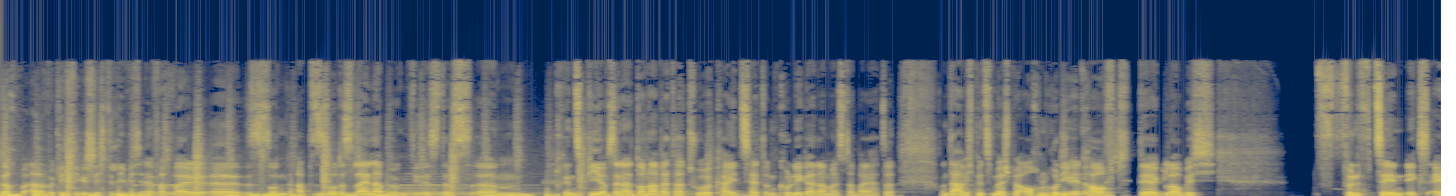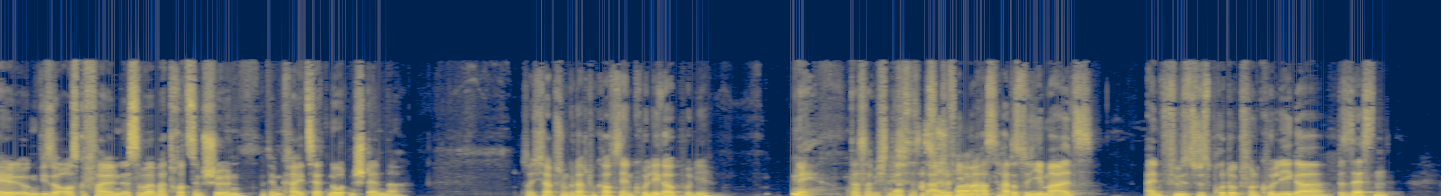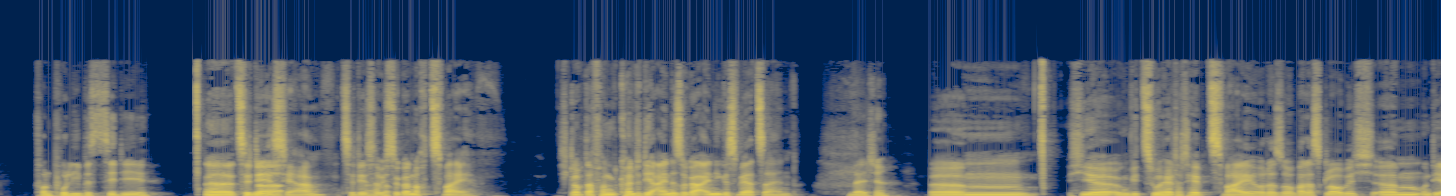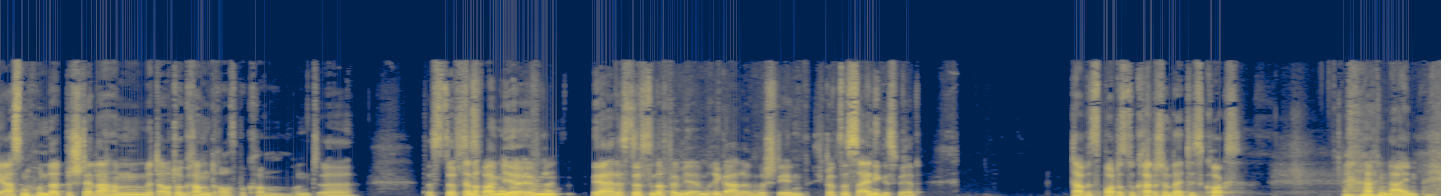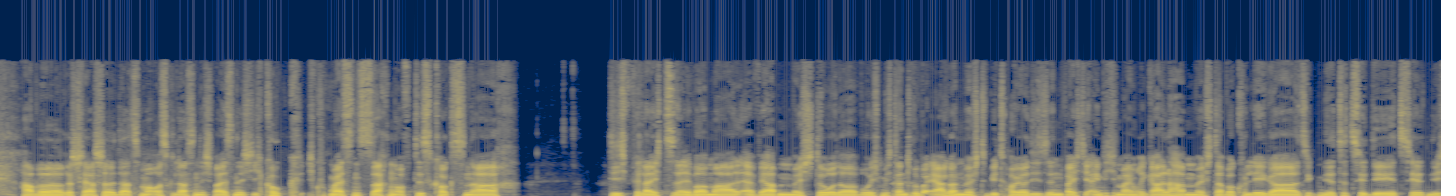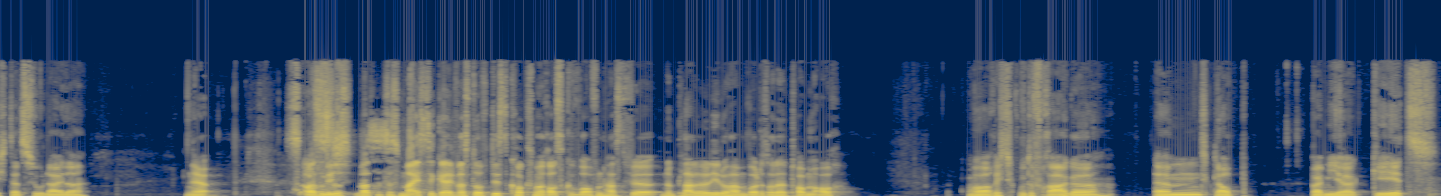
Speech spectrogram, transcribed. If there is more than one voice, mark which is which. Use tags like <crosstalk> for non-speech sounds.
Speaker 1: Doch, aber wirklich, die Geschichte liebe ich einfach, weil äh, es so ein absurdes Line-Up irgendwie ist, dass ähm, Prinz Pi auf seiner Donnerwetter-Tour KIZ und Kollega damals dabei hatte. Und da habe ich mir zum Beispiel auch einen Hoodie gekauft, mich. der, glaube ich, 15 XL irgendwie so ausgefallen ist, aber war trotzdem schön mit dem KIZ-Notenständer.
Speaker 2: So, ich habe schon gedacht, du kaufst dir einen Kollega-Pulli.
Speaker 1: Nee, das habe ich nicht.
Speaker 2: Das ist hast du jemals, hast, hattest du jemals ein physisches Produkt von Kollega besessen? Von Pulli bis CD?
Speaker 1: Äh, CDs, Über, ja. CDs ah, habe ich sogar noch zwei. Ich glaube, davon könnte die eine sogar einiges wert sein.
Speaker 2: Welche?
Speaker 1: Ähm, hier irgendwie Zuhälter Tape 2 oder so war das, glaube ich. Ähm, und die ersten 100 Besteller haben mit Autogramm drauf bekommen. Und äh, das dürfte das noch bei mir im, ja, das dürfte noch bei mir im Regal irgendwo stehen. Ich glaube, das ist einiges wert.
Speaker 2: David, spottest du gerade schon bei Discogs? <laughs>
Speaker 3: Nein, habe Recherche dazu mal ausgelassen. Ich weiß nicht. Ich guck, ich guck meistens Sachen auf Discogs nach, die ich vielleicht selber mal erwerben möchte oder wo ich mich dann drüber ärgern möchte, wie teuer die sind, weil ich die eigentlich in meinem Regal haben möchte. Aber Kollega signierte CD zählt nicht dazu, leider.
Speaker 2: Ja. Ist was, ist das, was ist das meiste Geld, was du auf Discogs mal rausgeworfen hast für eine Platte, die du haben wolltest, oder Tom auch?
Speaker 3: Boah, richtig gute Frage. Ähm, ich glaube, bei mir geht's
